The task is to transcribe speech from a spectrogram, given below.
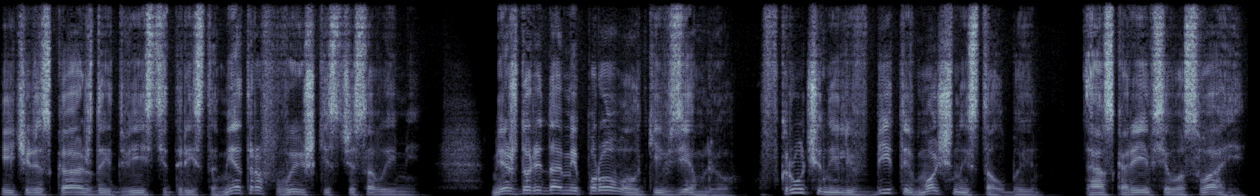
и через каждые 200-300 метров вышки с часовыми. Между рядами проволоки в землю вкручены или вбиты мощные столбы а скорее всего сваи.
